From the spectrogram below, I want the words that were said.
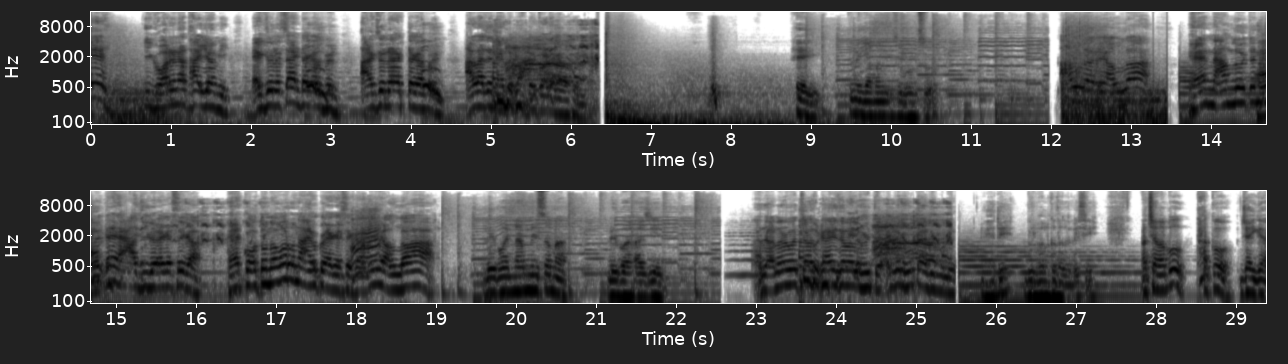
এ কি ঘরে না থাই আমি? একজনের চারটা গার্লফ্রেন্ড আরেকজনের একটা গার্লফ্রেন্ড আল্লাহ জানে গার্লফ্রেন্ড হেই তুমি কি আমার কিছু বলছো? আল্লাহ রে আল্লাহ। হ্যাঁ নাম লইতে না লইতে হাজির হয়ে গেছে গা। হ্যাঁ কত নম্বর নায়ক হয়ে গেছে গা। রে আল্লাহ। বেবয়ের নাম নিছো না? বেবয় হাজির। জানার বাচ্চা গায়ে হইতো একবার দিব মেরে ভুলভাল কথা বলেছি। আচ্ছা বাবু থাকো জায়গা।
